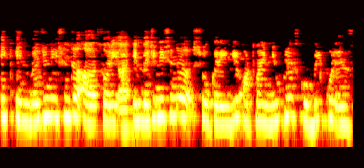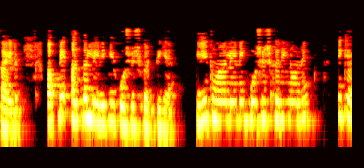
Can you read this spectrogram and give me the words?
एक इन्वेजिनेशन सॉरी इन्वेजिनेशन शो करेंगे और तुम्हारे न्यूक्लियस को बिल्कुल इनसाइड अपने अंदर लेने की कोशिश करती है। ये तुम्हारा लेने की कोशिश करी इन्होंने, ठीक है?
